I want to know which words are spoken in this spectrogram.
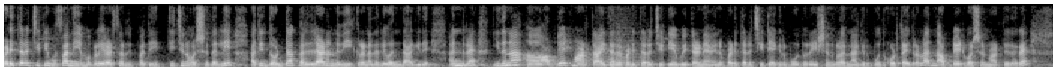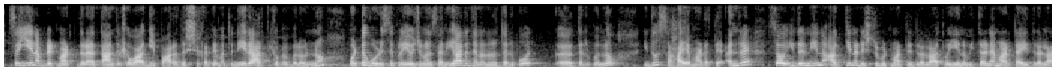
ಪಡಿತರ ಚೀಟಿ ಹೊಸ ನಿಯಮಗಳು ಎರಡು ಸಾವಿರದ ಇಪ್ಪತ್ತು ಇತ್ತೀಚಿನ ವರ್ಷದಲ್ಲಿ ಅತಿ ದೊಡ್ಡ ಕಲ್ಯಾಣ ನವೀಕರಣದಲ್ಲಿ ಒಂದಾಗಿದೆ. ಅಂದರೆ ಇದನ್ನು ಅಪ್ಡೇಟ್ ಮಾಡ್ತಾ ಇದ್ದಾರೆ. ಪಡಿತರ ಚೀಟಿ ವಿತರಣೆ ಏನು ಪಡಿತರ ಚೀಟಿ ಆಗಿರ್ಬೋದು ರೇಷನ್ಗಳನ್ನಾಗಿರ್ಬೋದು ಕೊಡ್ತಾ ಇದ್ರಲ್ಲ ಅದನ್ನ ಅಪ್ಡೇಟ್ ವರ್ಷನ್ ಮಾಡ್ತಿದ್ದಾರೆ ಸೊ ಏನು ಅಪ್ಡೇಟ್ ಮಾಡ್ತಿದ್ದಾರೆ? ತಾಂತ್ರಿಕವಾಗಿ ಪಾರದರ್ಶಕತೆ ಮತ್ತು ನೇರ ಆರ್ಥಿಕ ಬೆಂಬಲವನ್ನು ಒಟ್ಟುಗೂಡಿಸಿ ಪ್ರಯೋಜನಗಳನ್ನು ಸರಿಯಾದ ಜನರನ್ನು ತಲುಪುವ ಆ, ತಲುಪಲು ಇದು ಸಹಾಯ ಮಾಡುತ್ತೆ. ಅಂದರೆ ಸೊ ಇದನ್ನೇನು ಅಕ್ಕಿನ ಡಿಸ್ಟ್ರಿಬ್ಯೂಟ್ ಮಾಡ್ತಿದ್ರಲ್ಲ, ಅಥವಾ ಏನು ವಿತರಣೆ ಮಾಡ್ತಾ ಇದ್ರಲ್ಲ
